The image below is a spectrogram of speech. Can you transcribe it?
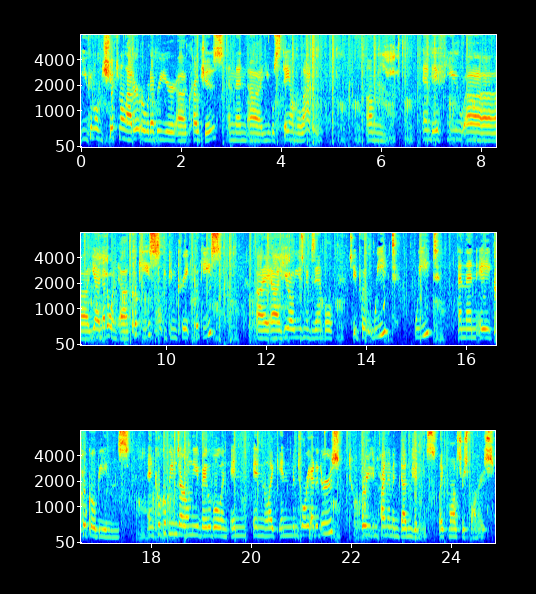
you can hold shift on a ladder or whatever your uh, crouch is, and then uh, you will stay on the ladder. Um, and if you, uh, yeah, another one, uh, cookies. You can create cookies. I uh, here I'll use an example. So you put wheat, wheat, and then a cocoa beans. And cocoa beans are only available in, in, in like inventory editors, or you can find them in dungeons, like monster spawners,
